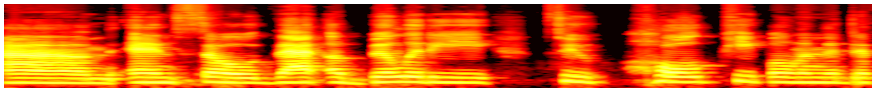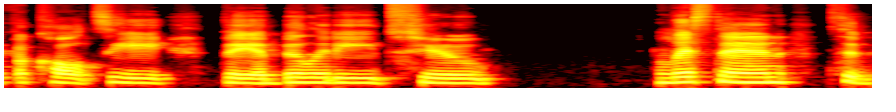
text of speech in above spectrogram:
um, and so that ability to hold people in the difficulty, the ability to listen, to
